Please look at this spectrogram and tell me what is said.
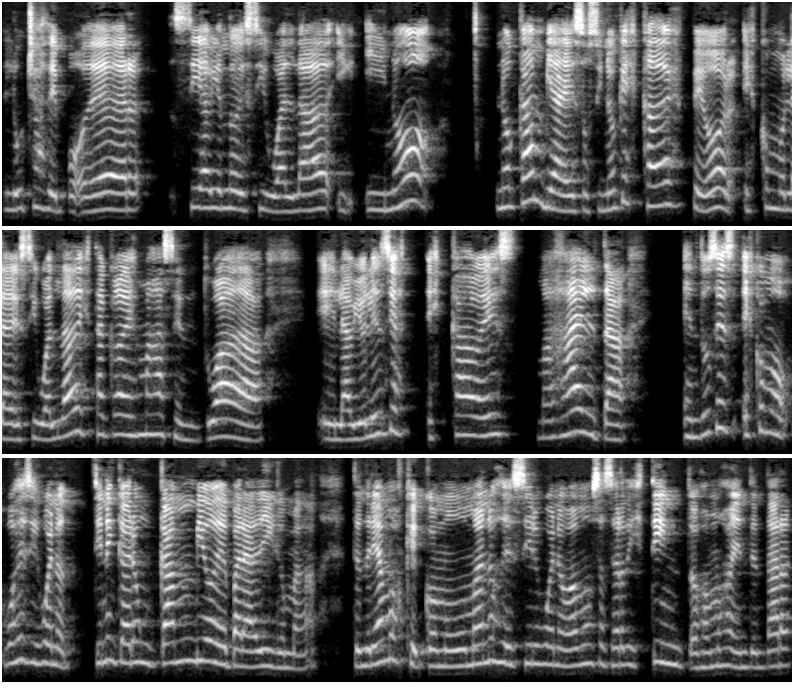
luchas de poder, sigue habiendo desigualdad y, y no, no cambia eso, sino que es cada vez peor, es como la desigualdad está cada vez más acentuada, eh, la violencia es, cada vez más alta. Entonces es como, vos decís, bueno, tiene que haber un cambio de paradigma. Tendríamos que como humanos decir, bueno, vamos a ser distintos, vamos a intentar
